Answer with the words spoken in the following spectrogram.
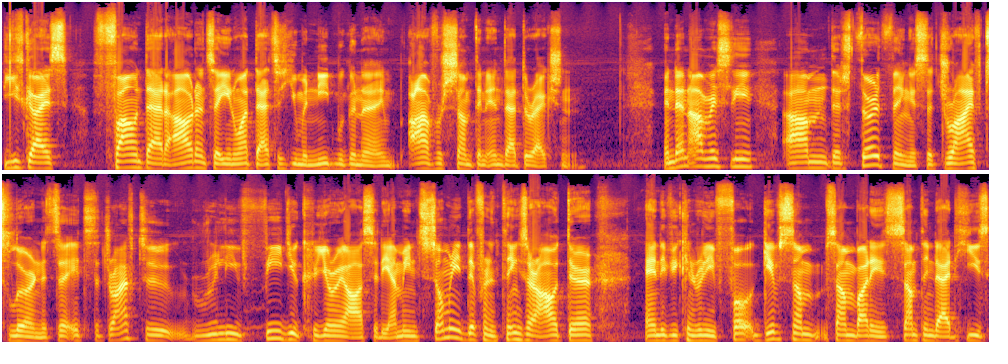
these guys found that out and say, you know what, that's a human need. We're going to offer something in that direction. And then obviously, um, the third thing is the drive to learn. It's the, it's the drive to really feed your curiosity. I mean, so many different things are out there, and if you can really fo- give some somebody something that he's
